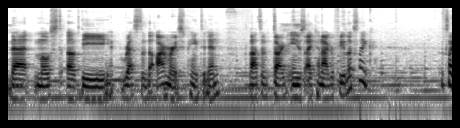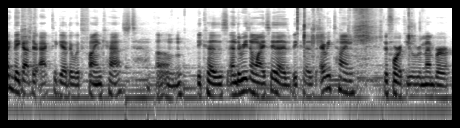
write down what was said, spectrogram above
that most of the rest of the armor is painted in. Lots of Dark Angels iconography. Looks like looks like they got their act together with Finecast. Um, because, and the reason why I say that is because every time before, if you remember,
